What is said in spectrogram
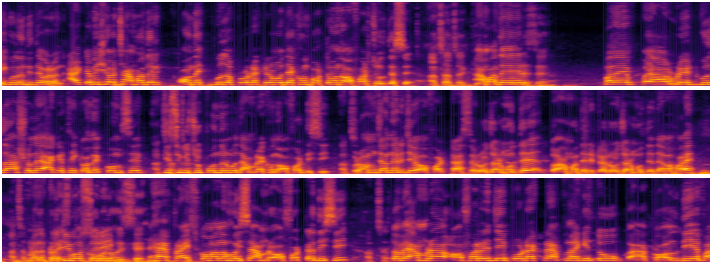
এগুলো নিতে পারবেন। আরেকটা বিষয় হচ্ছে আমাদের অনেকগুলো প্রোডাক্টের মধ্যে এখন বর্তমানে অফার চলতেছে। আচ্ছা আচ্ছা আমাদের-? মানে রেটগুলো আসলে আগে থেকে অনেক কমছে। কিছু কিছু পণ্যের মধ্যে আমরা এখন অফার দিছি। আচ্ছা। রমজানের যে অফারটা আছে রোজার মধ্যে তো আমাদের এটা রোজার মধ্যে দেওয়া হয়। আচ্ছা, মানে মানে প্রতি বছরই হ্যাঁ প্রাইস কমানো হয়েছে আমরা অফারটা দিছি। আচ্ছা। তবে আমরা অফারের যে প্রোডাক্টটা আপনারা কিন্তু কল দিয়ে বা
